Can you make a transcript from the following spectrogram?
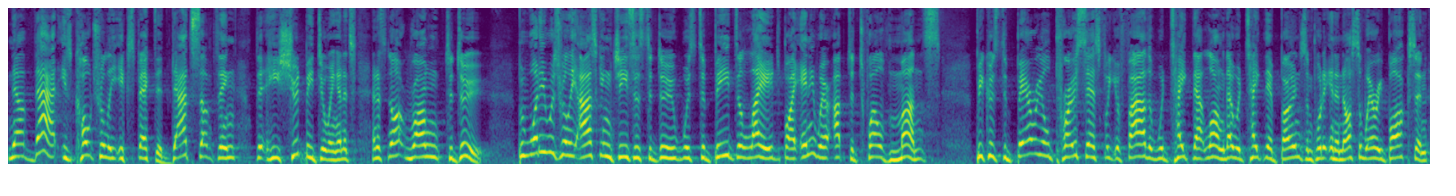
Now that is culturally expected. That's something that he should be doing, and it's, and it's not wrong to do. But what he was really asking Jesus to do was to be delayed by anywhere up to 12 months because the burial process for your father would take that long. They would take their bones and put it in an ossuary box and,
